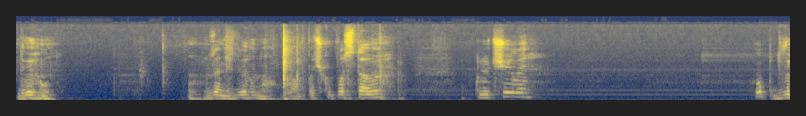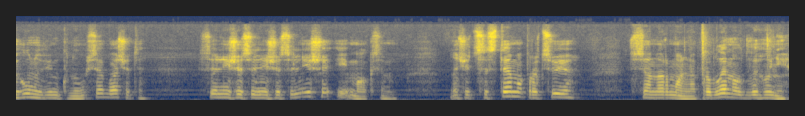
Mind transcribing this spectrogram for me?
двигун. О, замість двигуна лампочку поставив. Включили. Оп, двигун увімкнувся, бачите? Сильніше, сильніше, сильніше і максимум. Значить, система працює вся нормально. Проблема в двигуні.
